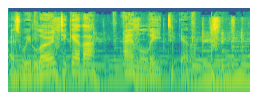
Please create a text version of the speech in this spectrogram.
as we learn together and lead together.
